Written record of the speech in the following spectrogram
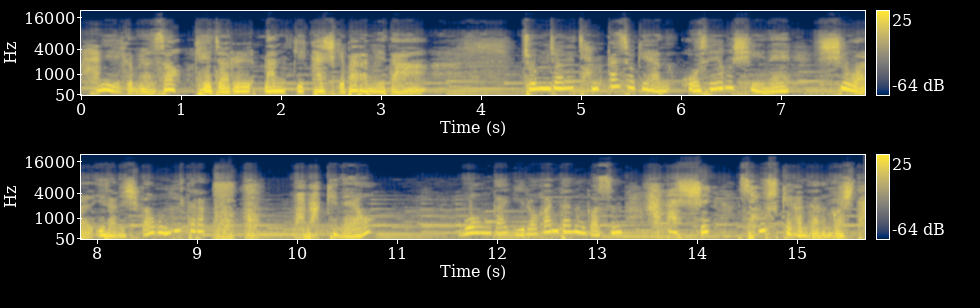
많이 읽으면서 계절을 만끽하시기 바랍니다. 좀 전에 잠깐 소개한 오세영 시인의 10월이라는 시가 오늘따라 쿡쿡 와박히네요. 무언가 잃어간다는 것은 하나씩 성숙해 간다는 것이다.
